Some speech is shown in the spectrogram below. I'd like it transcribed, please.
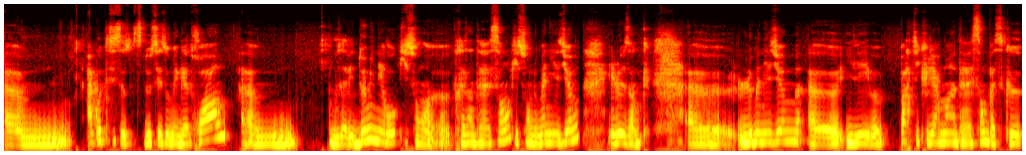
à côté de ces oméga 3, vous avez deux minéraux qui sont euh, très intéressants, qui sont le magnésium et le zinc. Euh, le magnésium, euh, il est particulièrement intéressant parce que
